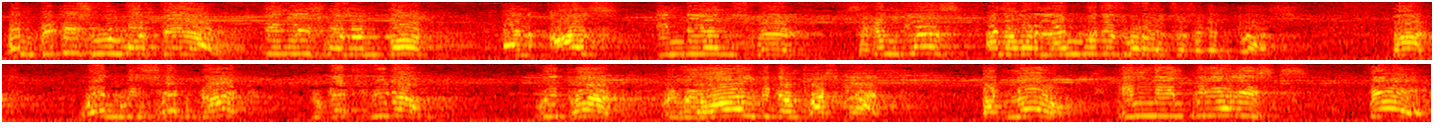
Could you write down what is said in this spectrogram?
when British rule was there, English was on top and us Indians were second class and our languages were also second class. But when we shed blood to get freedom, we thought we will all become first class. But no, Hindi imperialists, they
